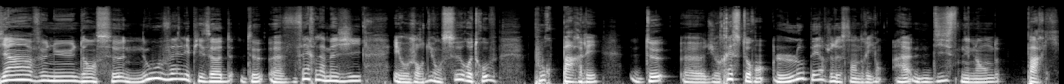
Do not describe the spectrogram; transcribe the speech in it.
bienvenue dans ce nouvel épisode de euh, Vers la magie et aujourd'hui on se retrouve pour parler de, euh, du restaurant L'Auberge de Cendrillon à Disneyland Paris.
